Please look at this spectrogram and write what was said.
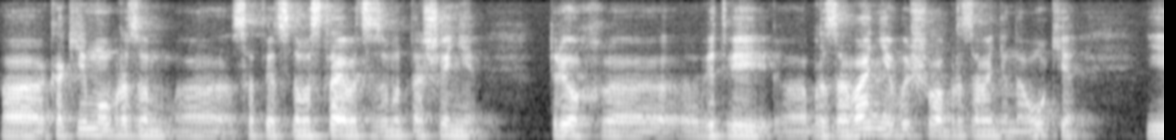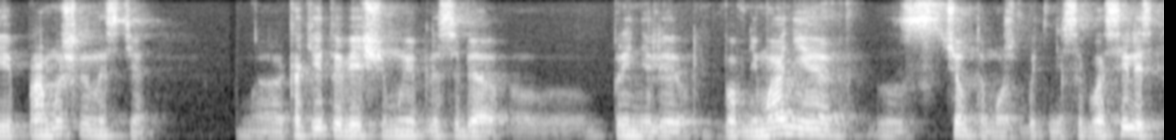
а, каким образом, а, соответственно, выстраиваются взаимоотношения трех а, ветвей образования, высшего образования, науки и промышленности. Какие-то вещи мы для себя приняли во внимание, с чем-то, может быть, не согласились,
